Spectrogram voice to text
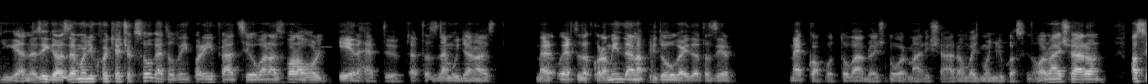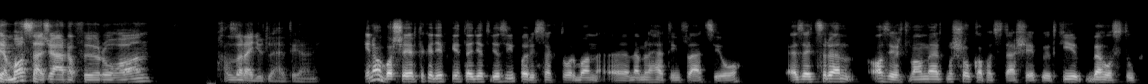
Igen, ez igaz, de mondjuk, hogyha csak szolgáltatóipari infláció van, az valahol érhető. Tehát az nem ugyanaz, mert érted, akkor a mindennapi dolgaidat azért megkapott továbbra is normális áron, vagy mondjuk azt, hogy normális áron. Az, hogy a masszázs ára fölrohan, azzal együtt lehet élni. Én abban se értek egyébként egyet, hogy az ipari szektorban nem lehet infláció. Ez egyszerűen azért van, mert most sok kapacitás épült ki, behoztuk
